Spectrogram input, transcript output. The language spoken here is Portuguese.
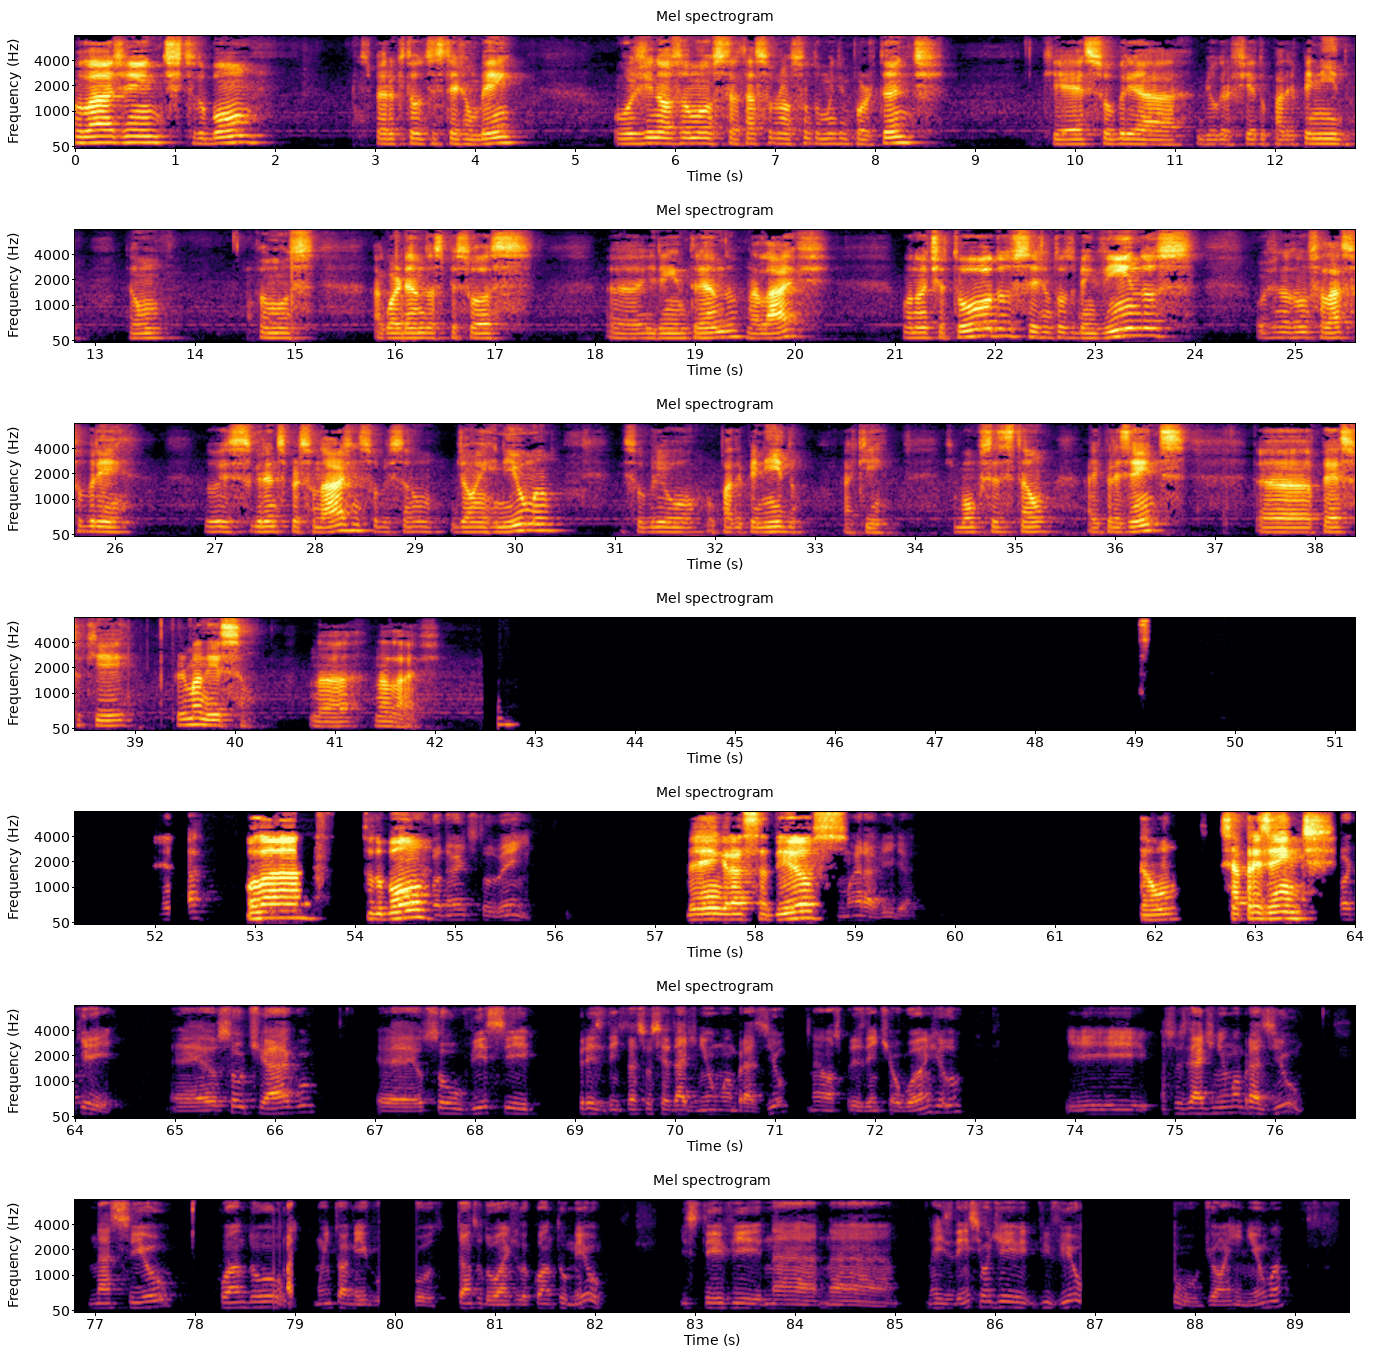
Olá, gente, tudo bom? Espero que todos estejam bem. Hoje nós vamos tratar sobre um assunto muito importante, que é sobre a biografia do Padre Penido. Então, vamos aguardando as pessoas uh, irem entrando na live. Boa noite a todos, sejam todos bem-vindos. Hoje nós vamos falar sobre dois grandes personagens, sobre São John Henry Newman e sobre o, o Padre Penido aqui. Que bom que vocês estão aí presentes. Uh, peço que permaneçam na, na live. Olá, tudo bom? Boa noite, tudo bem? Bem, graças a Deus. Maravilha. Então, se apresente. Ok. É, eu sou o Tiago, é, eu sou o vice-presidente da Sociedade Newman Brasil. Né? Nosso presidente é o Ângelo. E a Sociedade Newman Brasil nasceu quando muito amigo, tanto do Ângelo quanto o meu, esteve na, na, na residência onde viveu o John Henry Newman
